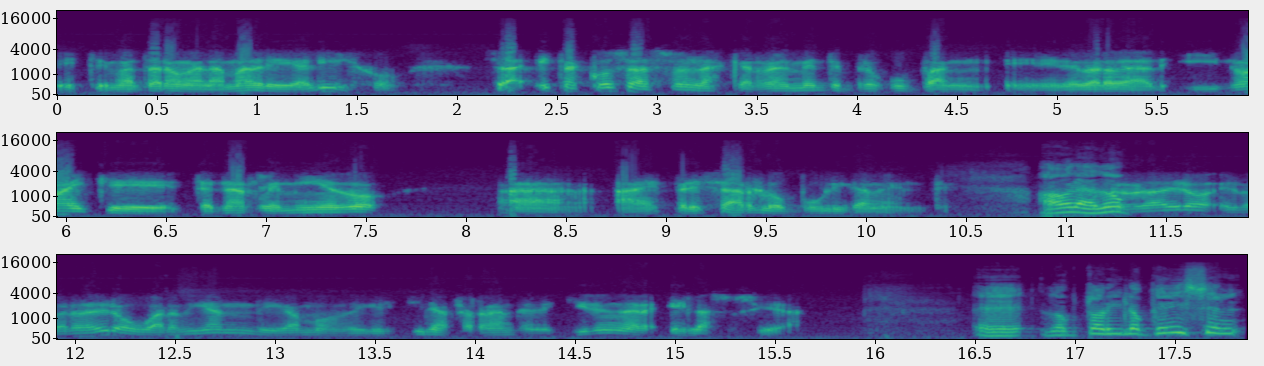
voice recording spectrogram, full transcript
este, mataron a la madre y al hijo. O sea, estas cosas son las que realmente preocupan eh, de verdad y no hay que tenerle miedo a, a expresarlo públicamente. Ahora, el, verdadero, el verdadero guardián, digamos, de Cristina Fernández de Kirchner es la sociedad. Eh, doctor, y lo que dicen,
